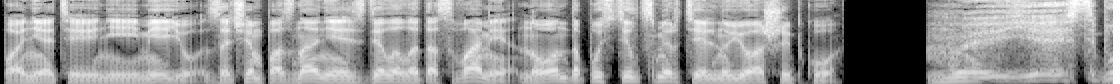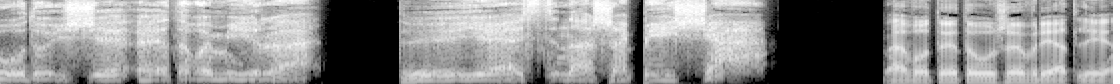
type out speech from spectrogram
Понятия не имею, зачем познание сделал это с вами, но он допустил смертельную ошибку». «Мы есть будущее этого мира. Ты есть наша пища». А вот это уже вряд ли.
